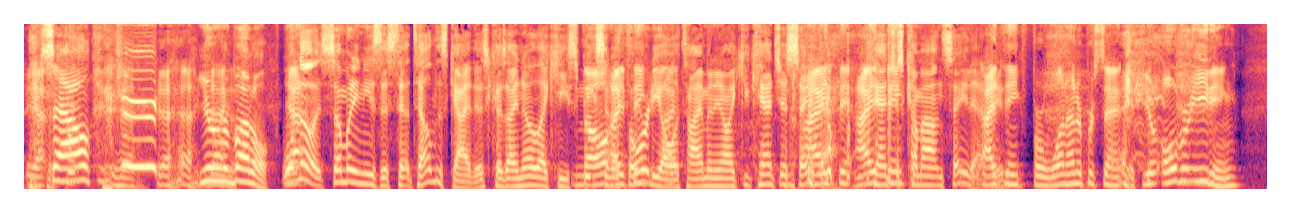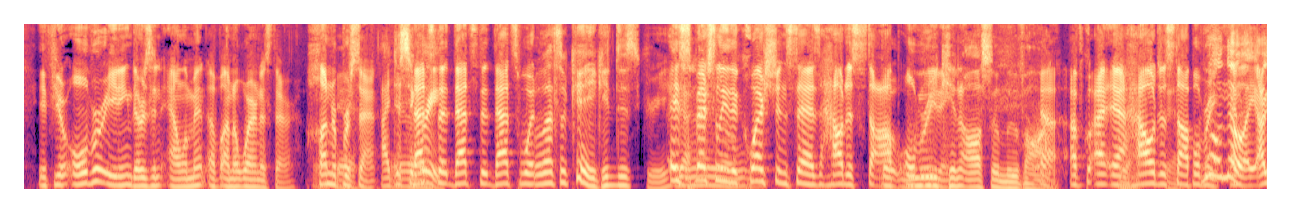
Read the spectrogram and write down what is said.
Yeah. Sal, your rebuttal. Well, Yeah. no, somebody needs to s- tell this guy this because I know like he speaks No, in authority all I- the time, and you're like you can't just say I that. think- you I can't just come out and say that. I dude. think for 100%, if you're overeating, if you're overeating, there's an element of unawareness there. 100%. I disagree. That's the, that's the, that's what Well, that's okay. You can disagree. especially the question says how to stop but we can also move on. yeah, of course, uh, how to stop overeating. Well, no, I,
